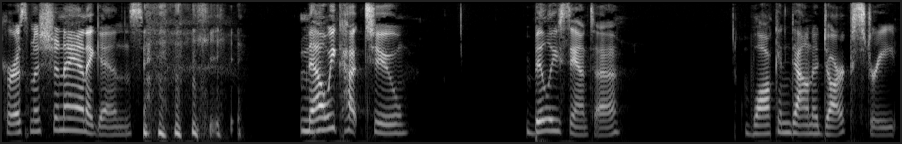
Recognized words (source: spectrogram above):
Christmas shenanigans. now we cut to Billy Santa walking down a dark street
